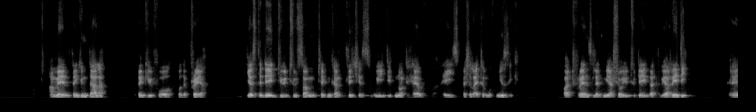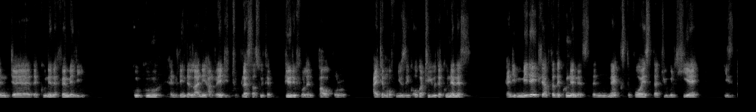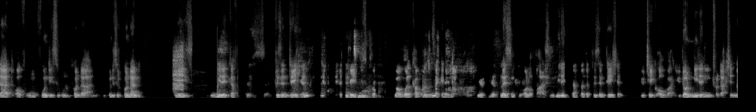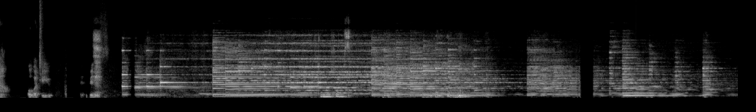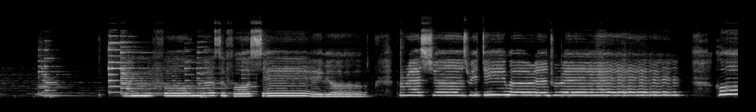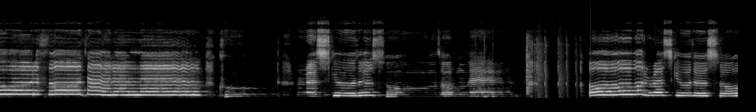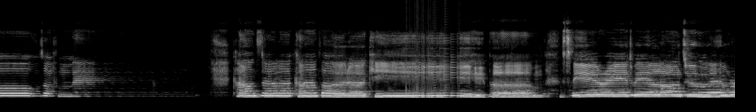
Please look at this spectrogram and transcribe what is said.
Amen. Thank you, Mdala. Thank you for, for the prayer. Yesterday, due to some technical glitches, we did not have a special item of music. But friends, let me assure you today that we are ready. And uh, the Kunene family, Gugu and Lindelani are ready to bless us with a beautiful and powerful item of music. Over to you, the Kunenes. And immediately after the Kunenes, the next voice that you will hear is that of Umfundisi Ulupondwana. Umfundisi Ulupondwana, please, immediately after this uh, presentation, you are welcome once again. You have been a blessing to all of us. Immediately after the presentation, you take over. You don't need any introduction now. Over to you. Can you? Merciful Savior, precious Redeemer and friend. Who would have thought that a lamb could rescue the souls of men? Oh, would rescue the souls of men. Counselor, comforter, keeper, spirit we long to embrace.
